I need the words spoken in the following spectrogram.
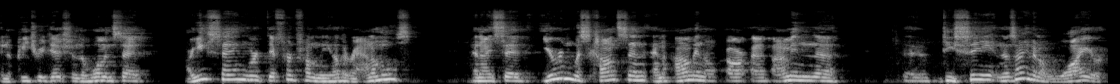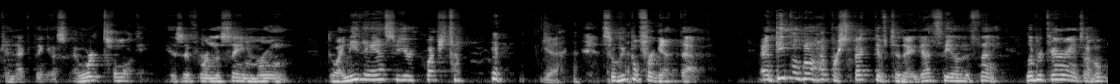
in a petri dish. And the woman said, "Are you saying we're different from the other animals?" And I said, "You're in Wisconsin, and I'm in uh, I'm in uh, uh, D.C., and there's not even a wire connecting us, and we're talking as if we're in the same room. Do I need to answer your question?" Yeah. so people forget that, and people don't have perspective today. That's the other thing. Libertarians, I hope,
